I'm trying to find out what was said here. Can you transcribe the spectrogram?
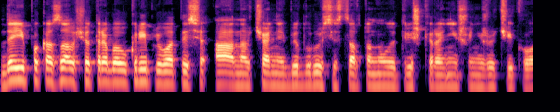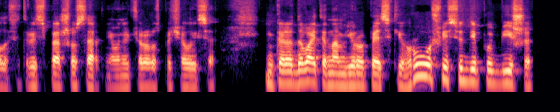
де їй показав, що треба укріплюватися, а навчання в Білорусі стартанули трішки раніше, ніж очікувалося. 31 серпня вони вчора розпочалися. Він каже, давайте нам європейські гроші сюди побільше.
